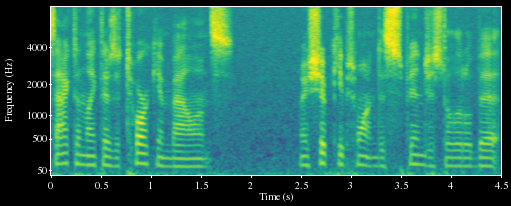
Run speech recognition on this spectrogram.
It's acting like there's a torque imbalance. My ship keeps wanting to spin just a little bit.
